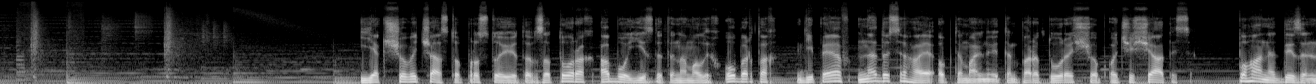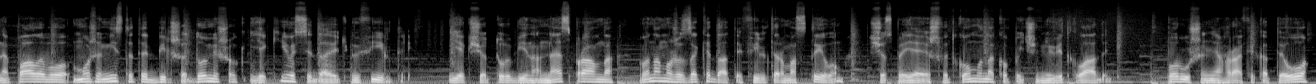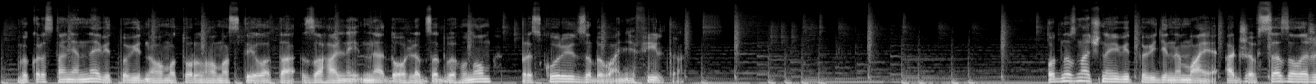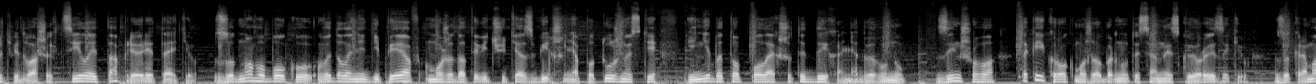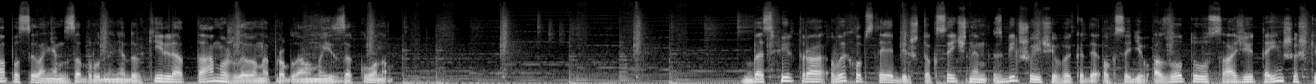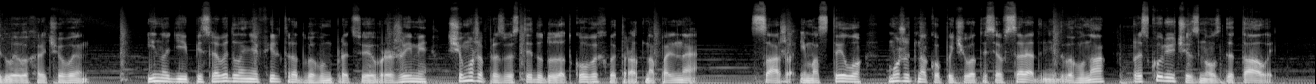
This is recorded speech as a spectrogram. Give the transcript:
Якщо ви часто простоюєте в заторах або їздите на малих обертах, DPF не досягає оптимальної температури, щоб очищатися. Погане дизельне паливо може містити більше домішок, які осідають у фільтрі. Якщо турбіна несправна, вона може закидати фільтр мастилом, що сприяє швидкому накопиченню відкладень. Порушення графіка ТО, використання невідповідного моторного мастила та загальний недогляд за двигуном прискорюють забивання фільтра. Однозначної відповіді немає, адже все залежить від ваших цілей та пріоритетів. З одного боку, видалення DPF може дати відчуття збільшення потужності і нібито полегшити дихання двигуну. З іншого, такий крок може обернутися низкою ризиків, зокрема посиленням забруднення довкілля та можливими проблемами із законом. Без фільтра вихлоп стає більш токсичним, збільшуючи викиди оксидів азоту, сажі та інших шкідливих речовин. Іноді після видалення фільтра двигун працює в режимі, що може призвести до додаткових витрат на пальне. Сажа і мастило можуть накопичуватися всередині двигуна, прискорюючи знос деталей.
